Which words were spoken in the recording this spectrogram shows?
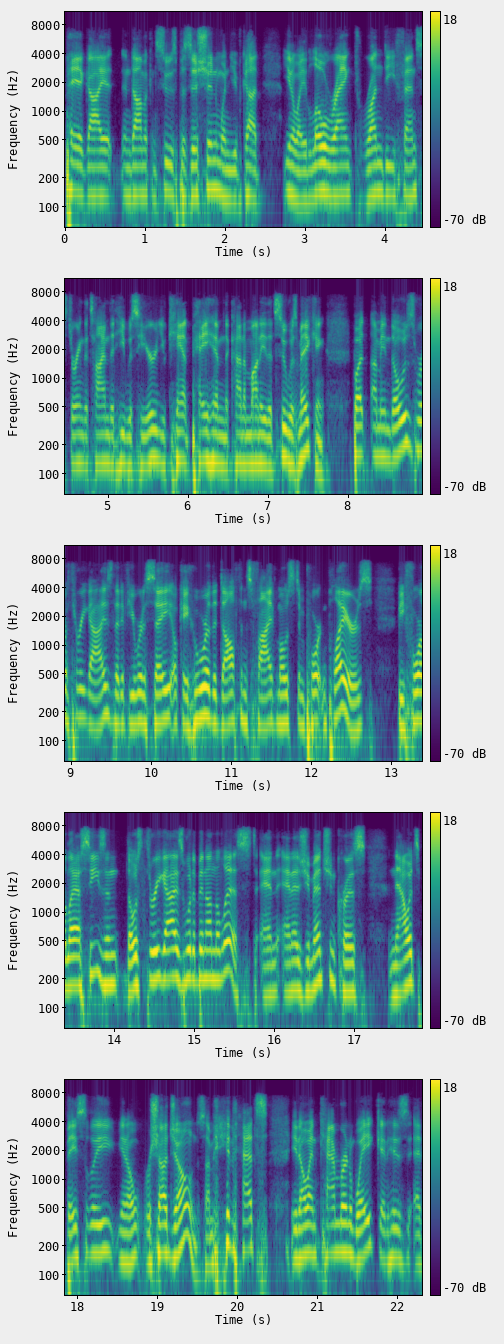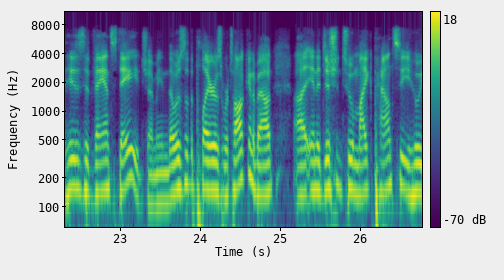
pay a guy at Ndamukong Suh's position when you've got you know a low ranked run defense during the time that he was here. You can't pay him the kind of money that Suh was making. But I mean, those were three guys that if you were to say, okay, who were the Dolphins' five most important players before last season, those three guys would have been on the list. And and as you mentioned, Chris, now it's basically you know Reshad Jones. I mean, that's you know, and Cameron Wake at his at his advanced age. I mean, those are the players we're talking about. Uh, in addition to Mike Pouncey, who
